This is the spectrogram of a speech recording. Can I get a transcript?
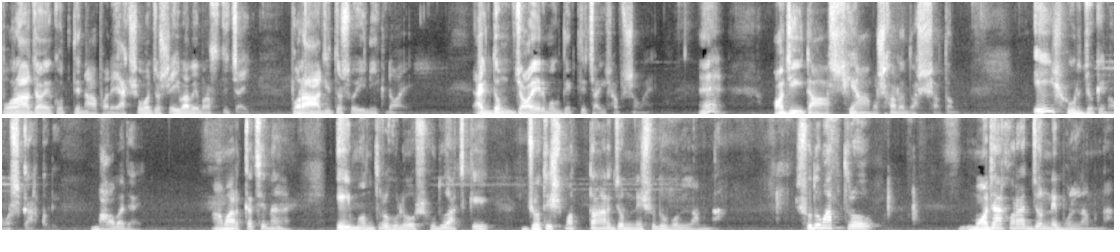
পরাজয় করতে না পারে, একশো বছর সেইভাবে বাঁচতে চাই। পরাজিত সৈনিক নয়, একদম জয়ের মুখ দেখতে চাই সব সময় হ্যাঁ? অজিতা শ্যাম শরদশতম এই সূর্যকে নমস্কার করি। ভাবা যায়। আমার কাছে না এই মন্ত্রগুলো শুধু আজকে জ্যোতিষ্মত্তার জন্যে শুধু বললাম না। শুধুমাত্র মজা করার জন্যে বললাম না।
